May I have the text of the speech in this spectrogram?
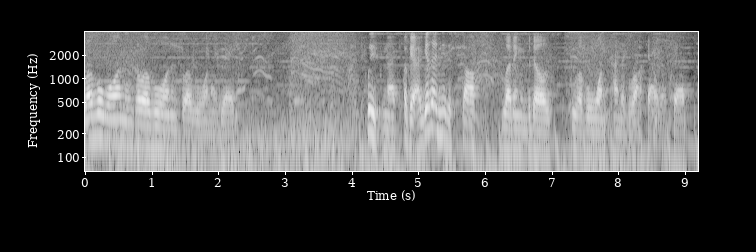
Level 1 into level 1 into level 1, I guess. Please connect. Okay, I guess I need to stop letting Videl's level 1 kind of rock out like that.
